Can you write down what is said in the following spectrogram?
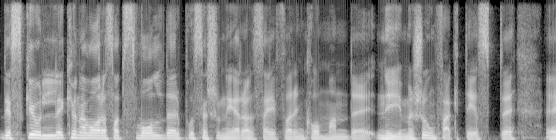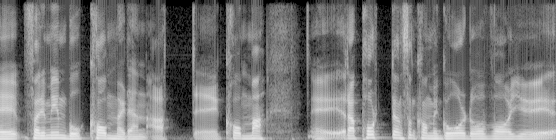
det skulle kunna vara så att Svolder positionerar sig för en kommande nyemission faktiskt. Eh, för i min bok kommer den att eh, komma. Eh, rapporten som kom igår då var ju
